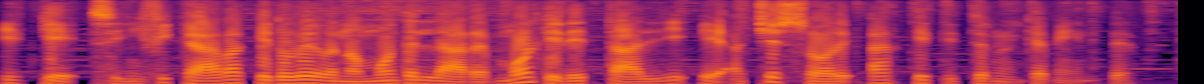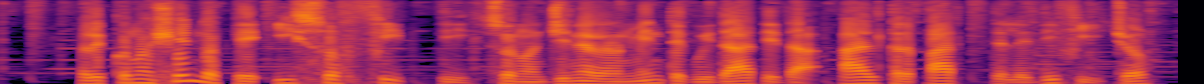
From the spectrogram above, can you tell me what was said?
il che significava che dovevano modellare molti dettagli e accessori architettonicamente. Riconoscendo che i soffitti sono generalmente guidati da altre parti dell'edificio,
